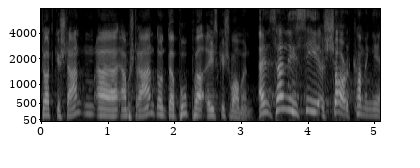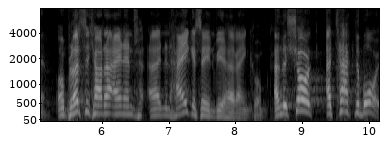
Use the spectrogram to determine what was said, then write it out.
dort gestanden am Strand und der Bub ist geschwommen. And suddenly he see a shark coming in, Und plötzlich hat er einen, einen Hai gesehen, wie er hereinkommt. and the shark attacked the boy,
